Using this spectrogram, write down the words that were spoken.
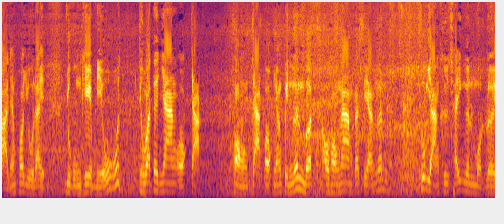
บาทยังพออยู่ได้อยู่กรุงเทพนี่โอ้ถือว่าแต่ยางออกจากห้องจากออกยังเป็นเงินเบิดเอาห้องน้ำก็เสียเงิน ทุกอย่างคือใช้เงินหมดเลย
